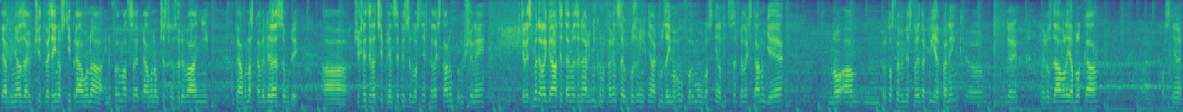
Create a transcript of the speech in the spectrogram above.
která by měla zaručit veřejnosti právo na informace, právo na účast v rozhodování a právo na spravedlivé soudy. A všechny tyhle tři principy jsou vlastně v Kazachstánu porušeny. Chtěli jsme delegáty té mezinárodní konference upozornit nějakou zajímavou formou vlastně na to, co se v Kazachstánu děje. No a mm, proto jsme vymysleli takový happening, eh, kde rozdávali jablka, eh, vlastně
